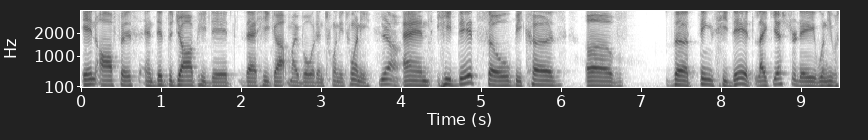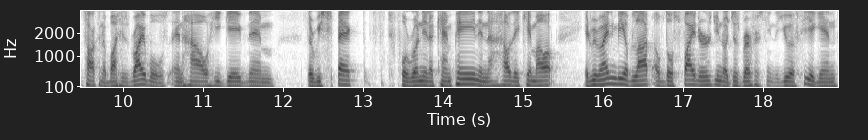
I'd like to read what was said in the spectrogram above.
in office and did the job he did that he got my vote in 2020. Yeah. And he did so because of the things he did. Like yesterday when he was talking about his rivals and how he gave them the respect f- for running a campaign and how they came out. It reminded me of a lot of those fighters, you know, just referencing the UFC again.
